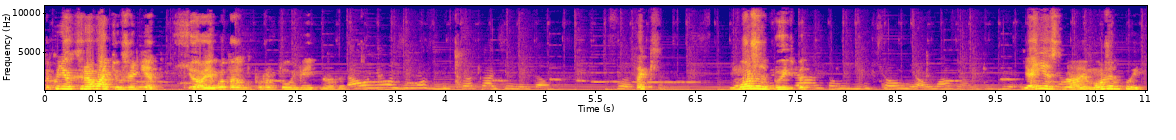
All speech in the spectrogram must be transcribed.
так у него кровати уже нет. Все, его там просто убить надо. А у него же может быть прокачанный там Так, может быть, мечом, и алмазом. я не знаю, может быть.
